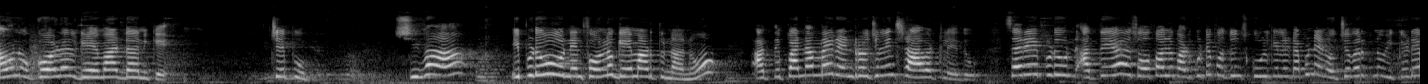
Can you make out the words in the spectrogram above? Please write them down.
అవును కోడలు గేమ్ ఆడడానికే. చెప్పు. శివ ఇప్పుడు నేను ఫోన్లో గేమ్ ఆడుతున్నాను. అత్త పన్నమ్మాయి రెండు రోజుల నుంచి రావట్లేదు. సరే ఇప్పుడు అత్తయ్య సోఫాలో పడుకుంటే పొద్దున్న స్కూల్కి వెళ్ళేటప్పుడు నేను వచ్చే వరకు నువ్వు ఇక్కడే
